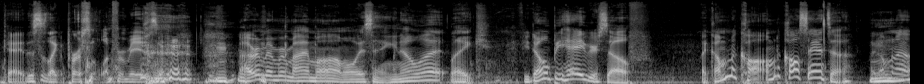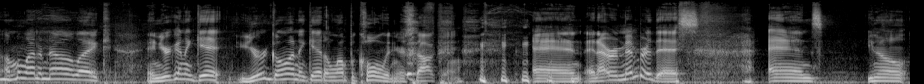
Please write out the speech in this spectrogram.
Okay, this is like a personal one for me. I remember my mom always saying, "You know what? Like, if you don't behave yourself, like I'm gonna call, I'm gonna call Santa. Like I'm gonna, mm-hmm. I'm gonna let him know. Like, and you're gonna get, you're to get a lump of coal in your stocking. and and I remember this, and you know,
